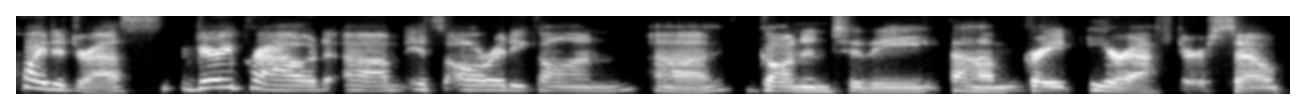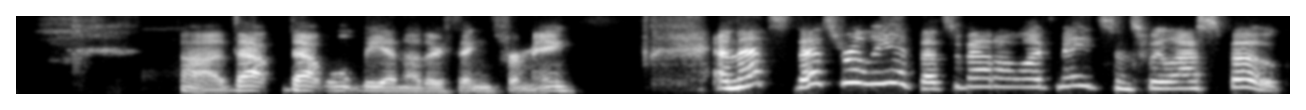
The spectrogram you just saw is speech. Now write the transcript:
quite a dress. Very proud. Um, it's already gone uh, gone into the um, great hereafter. So uh, that that won't be another thing for me. And that's that's really it. That's about all I've made since we last spoke.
